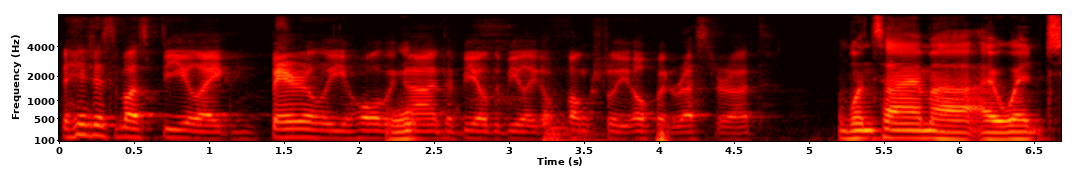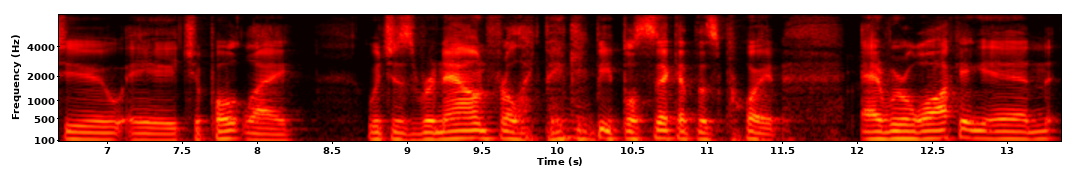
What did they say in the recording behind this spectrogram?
they just must be like barely holding on to be able to be like a functionally open restaurant. One time, uh, I went to a Chipotle, which is renowned for like making people sick at this point. And we were walking in,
